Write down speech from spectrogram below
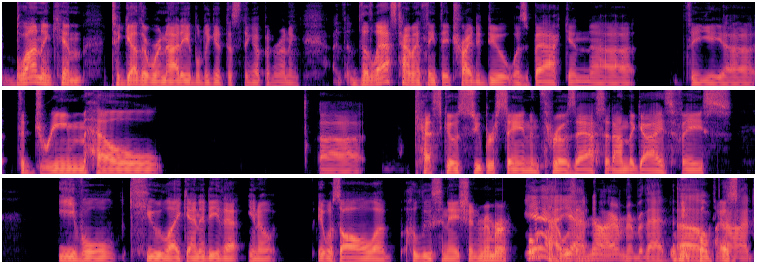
B'Elanna and Kim together were not able to get this thing up and running. The last time I think they tried to do it was back in uh, the uh, the Dream Hell uh, Kes goes Super Saiyan and throws acid on the guy's face. Evil Q like entity that, you know, it was all a hallucination. Remember? Yeah, yeah, no, I remember that. Oh, God.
